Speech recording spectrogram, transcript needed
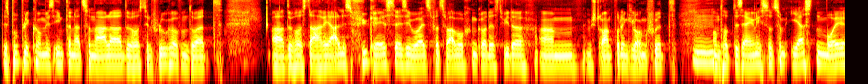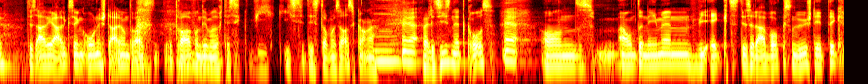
das Publikum ist internationaler, du hast den Flughafen dort, äh, du hast, der Areal ist viel größer. Also ich war jetzt vor zwei Wochen gerade erst wieder ähm, im Strandbad in Klagenfurt mhm. und habe das eigentlich so zum ersten Mal das Areal gesehen, ohne Stadion draus, drauf. Und ich habe mir gedacht, das, wie ist das damals ausgegangen? Mhm. Ja. Weil es ist nicht groß. Ja. Und ein Unternehmen wie Act, das halt auch wachsen will, stetig,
